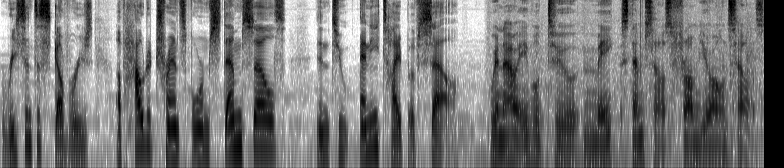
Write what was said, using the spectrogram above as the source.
recent discoveries of how to transform stem cells into any type of cell. We're now able to make stem cells from your own cells.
